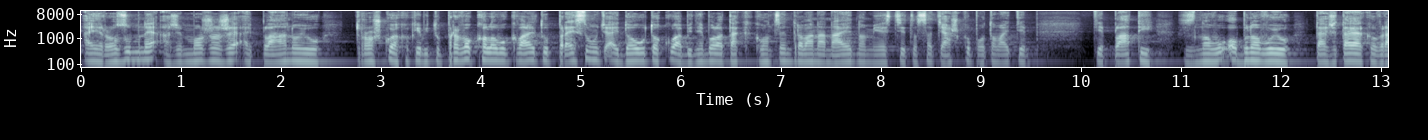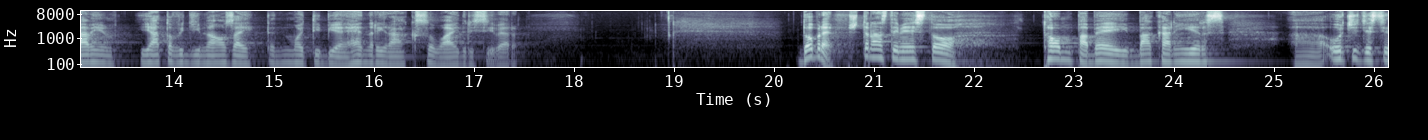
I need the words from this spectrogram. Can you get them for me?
aj rozumné a že možno, že aj plánujú trošku ako keby tú prvokolovú kvalitu presunúť aj do útoku, aby nebola tak koncentrovaná na jednom mieste, to sa ťažko potom aj tie, tie platy znovu obnovujú, takže tak ako vravím, ja to vidím naozaj, ten môj typ je Henry Rux, wide receiver. Dobre, 14. miesto Tampa Bay Buccaneers. Určite ste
